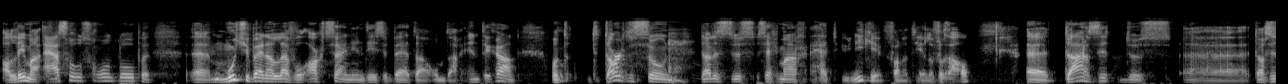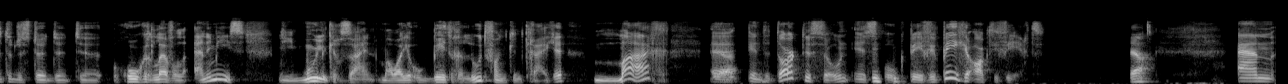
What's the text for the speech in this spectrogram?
alleen maar assholes rondlopen, eh, moet je bijna level 8 zijn in deze beta om daarin te gaan. Want de Darkness Zone, dat is dus zeg maar het unieke van het hele verhaal. Eh, daar, zit dus, eh, daar zitten dus de, de, de hoger level enemies, die moeilijker zijn, maar waar je ook betere loot van kunt krijgen. Maar eh, in de Darkness Zone is ook PvP geactiveerd. Ja. En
